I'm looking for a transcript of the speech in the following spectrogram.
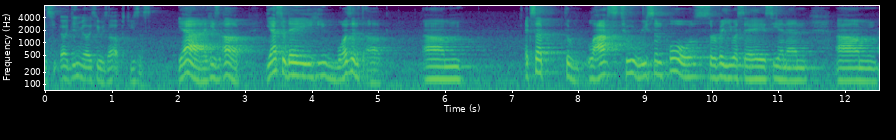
Is he, I didn't realize he was up. Jesus. Yeah, he's up. Yesterday he wasn't up. Um, except the last two recent polls, Survey USA, CNN, um,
